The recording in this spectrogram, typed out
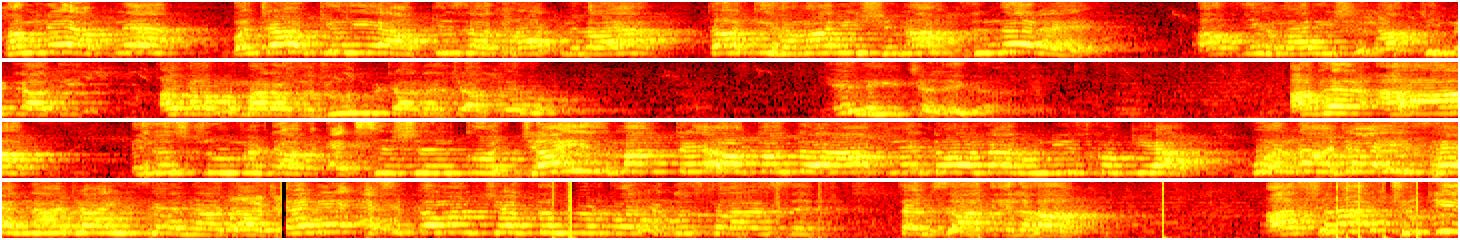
हमने अपने बचाव के लिए आपके साथ हाथ मिलाया, ताकि हमारी शिनाख्त ज़िंदा रहे। आपने हमारी शिनाख्त ही मिटा दी। अब आप हमारा वजूद मिटाना चाहते हो, ये नहीं चलेगा। अगर आप इंस्ट्रूमेंट ऑफ़ एक्सेशन को जायज़ मानते हो तो तो आपने 2019 को किया। वो नाजायज है नाजायज है, नाजायज। मैंने ऐसे कमन शर्तन हिंदुस्तान से तम साथ इलाहाक आज छुट्टी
